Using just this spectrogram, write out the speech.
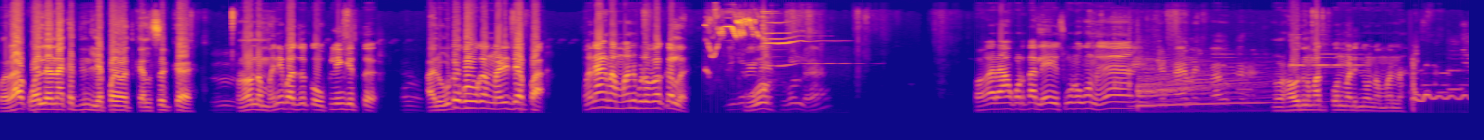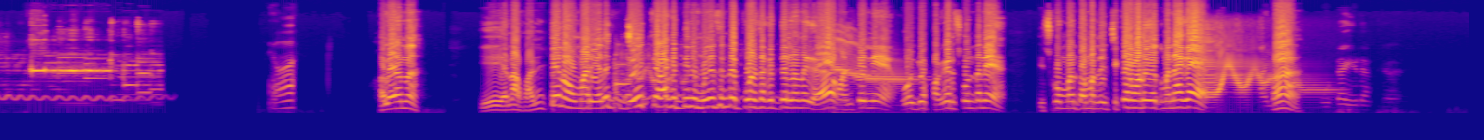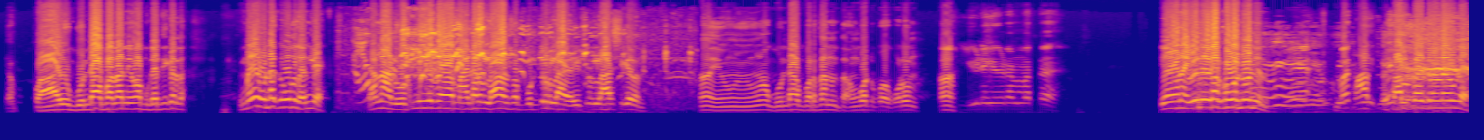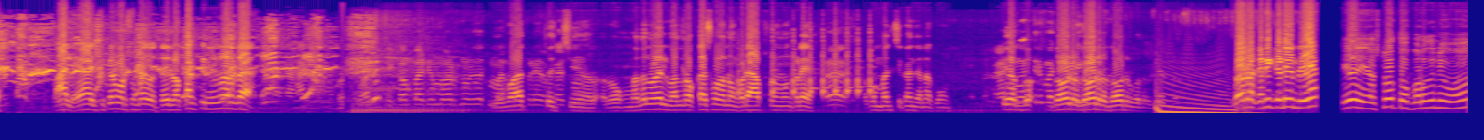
ಬರಾಕ್ ಒಲ್ಲೆ ಅನ್ನಕತ್ತೀನಿ ಲೆಪ್ಪ ಇವತ್ ಕೆಲ್ಸಕ್ಕ. ನಾವು ನಮ್ಮ ಮನಿ ಬಾಜುಕ ಒಪ್ಲಿಂಗ್ ಇತ್ತು. ಅಲ್ಲಿ ಊಟಕ್ಕೆ ಹೋಗ್ಬೇಕಂತ ಮಾಡಿದ್ಯಪ್ಪ. ಮನ್ಯಾಗ ನಮ್ಮ ಮನ್ ಬಿಡ್ಬೇಕಲ್ಲ. ಓ. ಪಗಾರ ಯಾವ ಕೊಡ್ತಾರಲ್ಲ ಇಸ್ಕೊಂಡ್ ಹೋಗೋಣ ನೋಡ್ ಹೌದು ಮತ್ತೆ ಫೋನ್ ಮಾಡಿದ್ ನೋಡ್ ನಮ್ಮನ್ನ ಹಲೋ ಏನ ಏ ಏನ ಹೊಂಟೆ ನಾವು ಮಾರಿ ಎದಕ್ ಏಕ್ ಕೇಳಾಕತ್ತೀನಿ ಮುನಿಸಿಂದ ಫೋನ್ ಸಾಕತ್ತಿಲ್ಲ ನನಗ. ಹೊಂಟೇನಿ. ಹೋಗಿ ಪಗಾರ ಇಸ್ಕೊಂಬಂತ ತಮ್ಮ ಚಿಕನ್ ಮಾಡೋದು ಮನ್ಯಾಗ? ಹಾ? ಯಪ್ಪ ಇವ್ ಗುಂಡಾ ಬದ ನೀವ ಗದಿ ಕರ್ದ ಮೈ ಉಣ್ಣಕ್ ಹೋಗುದಿಲ್ಲ ಅನ್ಲೆ? ಅಣ್ಣ ಅದು ಓಪನಿಂಗ್ ಅದ ಮಾಡ್ಯಾರಲ್ಲ ಒಂದ್ ಸ್ವಲ್ಪ ಬಿಟ್ಟಿರಲ್ಲ ಇಟ್ರ ಲಾಸ್ಟ್ಗೆ ಅದ ಹಾ ಇವ್ ಇವ್ ಗುಂಡಾ ಬರ್ತಾನಂತ ಹಂಗೊಟ್ಟು ಕೊಡೋನ್. ಹಾ. ಏನ ಏನ್ ಇಡಕ್ ಹೋಗೋದ್ ನೋಡಿ ಮತ್ತ್ ಸ್ವಲ್ಪ ಇಟ್ರಣ್ಣ ಇವಂಗ. ಅಲ್ಲೇ ಚಿಕನ್ ಮಾಡ್ಕೊಂಡ್ ಇವತ್ತು ರೊಕ್ಕ ಹಾಕ್ತೀನಿ ಇನ್ನೂ ಅರ್ಧ. ರೊ- ಮೊದಲು ನೋಡಿ ಮೊದಲು ರೊಕ್ಕ ಇಸ್ಕೊಳ್ಳೋಣ ನಮ್ ಕಡೆ ಆಫ್ ಒಂದ್ ಕಡೆ. ಮತ್ತೆ ಚಿಕನ್ ಜನಕ್ಕೆ ಗೌಡ್ರ ಗೌಡ್ರ ಗೌಡ್ರ ಬಂದ್ರು ಗೌಡ್ರ ಕಡಿ ಕಡಿನ್ರಿ. ಏ ಎಷ್ಟೊತ್ತು ಬರೋದು ನೀವು?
